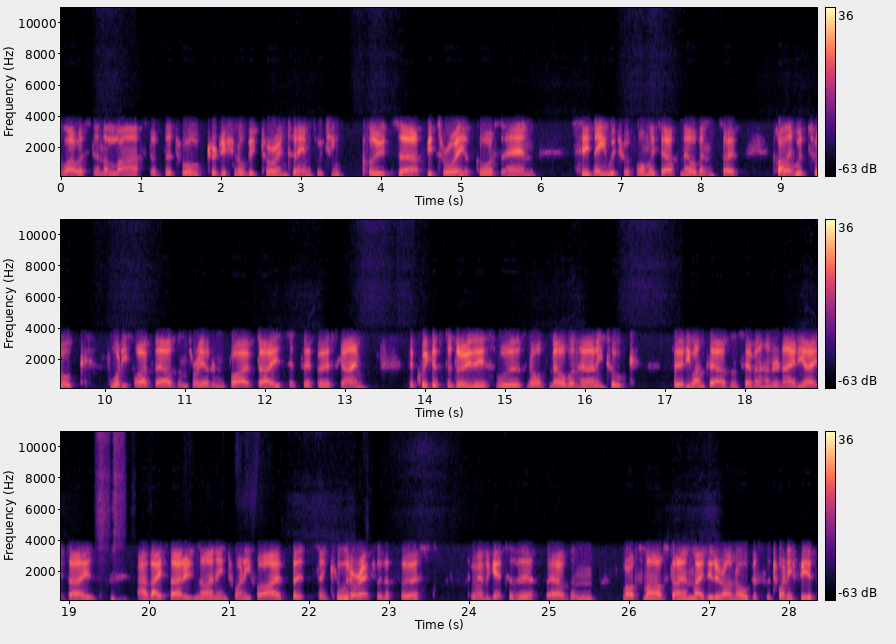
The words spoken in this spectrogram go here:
slowest and the last of the 12 traditional Victorian teams, which includes uh, Fitzroy, of course, and Sydney, which were formerly South Melbourne. So Collingwood took 45,305 days since their first game. The quickest to do this was North Melbourne, who only took 31,788 days. Uh, they started in 1925, but St Kilda are actually the first to ever get to the 1,000 loss milestone. They did it on August the 25th.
